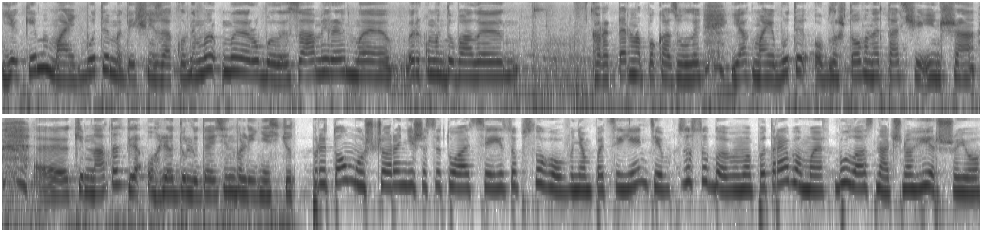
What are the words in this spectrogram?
якими мають бути медичні заклади. Ми, ми робили заміри, ми рекомендували. Характерно показували, як має бути облаштована та чи інша кімната для огляду людей з інвалідністю. При тому, що раніше ситуація із обслуговуванням пацієнтів з особливими потребами була значно гіршою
